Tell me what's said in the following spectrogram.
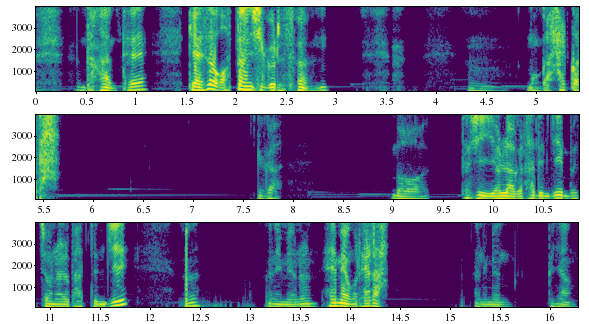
너한테 계속 어떤 식으로든 음, 뭔가 할 거다. 그러니까 뭐 다시 연락을 하든지 뭐 전화를 받든지 어? 아니면은 해명을 해라. 아니면 그냥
